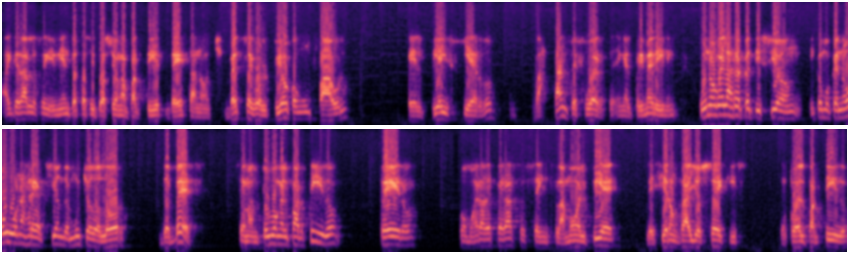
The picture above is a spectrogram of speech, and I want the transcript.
hay que darle seguimiento a esta situación a partir de esta noche. Betts se golpeó con un foul, el pie izquierdo, bastante fuerte en el primer inning. Uno ve la repetición y como que no hubo una reacción de mucho dolor de Betts. Se mantuvo en el partido, pero como era de esperarse, se inflamó el pie, le hicieron rayos X después del partido.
